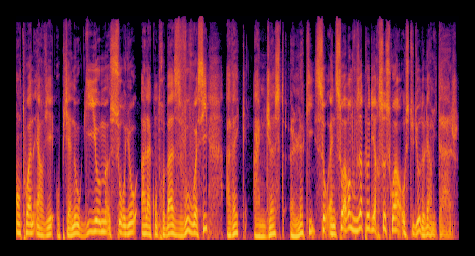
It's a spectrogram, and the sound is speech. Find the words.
Antoine Hervier au piano, Guillaume Souriau à la contrebasse. Vous voici avec I'm Just Lucky So and So. Avant de vous applaudir ce soir au studio de l'Ermitage.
